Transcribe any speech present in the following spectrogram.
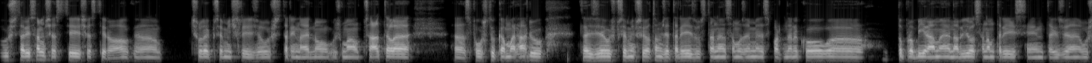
Už tady jsem šestý, šestý rok, člověk přemýšlí, že už tady najednou už mám přátelé, eh, spoustu kamarádů, takže už přemýšlí o tom, že tady zůstane samozřejmě s partnerkou. Eh, to probíráme, narodil se nám tady syn, takže už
